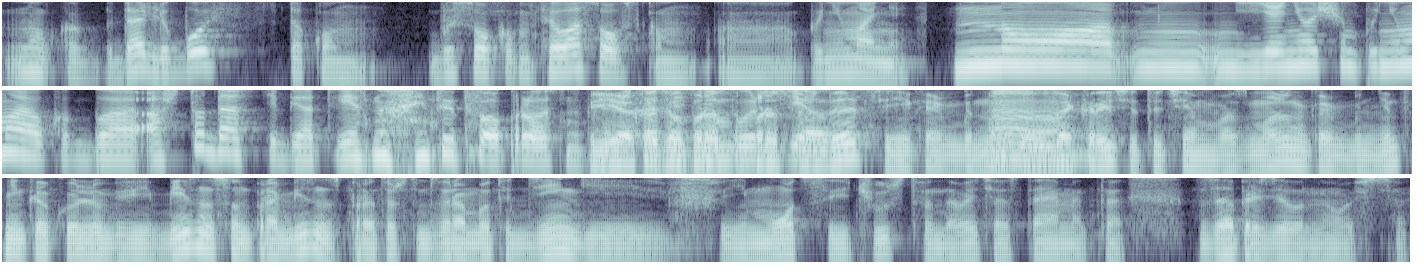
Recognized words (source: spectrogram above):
ну, как бы, да, любовь в таком высоком философском э, понимании. Но я не очень понимаю, как бы, а что даст тебе ответ на этот вопрос? Например, я хотел просто просуждать делать? и как бы ну, uh-huh. закрыть эту тему. Возможно, как бы нет никакой любви. Бизнес, он про бизнес, про то, чтобы заработать деньги, эмоции, чувства. Давайте оставим это за пределами офиса.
